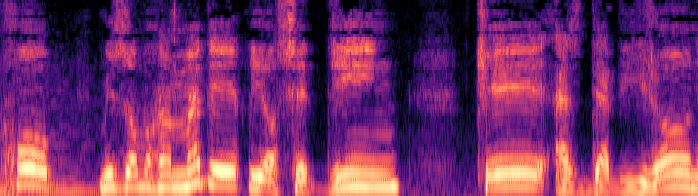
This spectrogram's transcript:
خب میرزا محمد قیاس الدین که از دبیران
